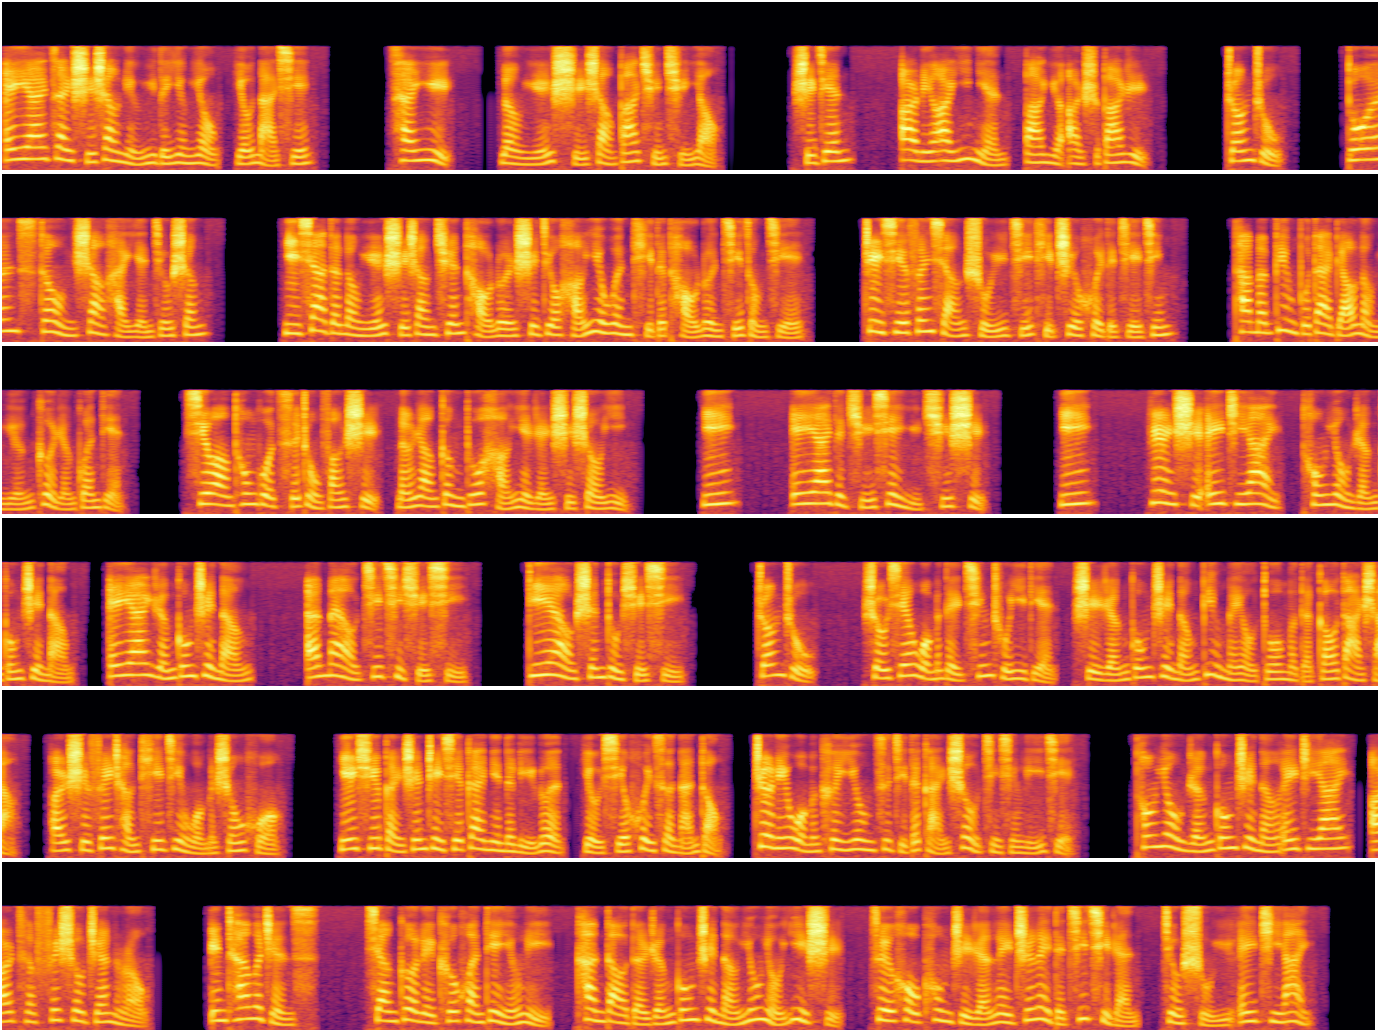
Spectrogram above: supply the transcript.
AI 在时尚领域的应用有哪些？参与冷云时尚八群群友。时间：二零二一年八月二十八日。庄主：多恩 Stone 上海研究生。以下的冷云时尚圈讨论是就行业问题的讨论及总结，这些分享属于集体智慧的结晶，他们并不代表冷云个人观点。希望通过此种方式能让更多行业人士受益。一、AI 的局限与趋势。一、认识 AGI 通用人工智能、AI 人工智能、ML 机器学习、DL 深度学习。庄主，首先我们得清楚一点，是人工智能并没有多么的高大上，而是非常贴近我们生活。也许本身这些概念的理论有些晦涩难懂，这里我们可以用自己的感受进行理解。通用人工智能 AGI（Artificial General Intelligence） 像各类科幻电影里看到的人工智能拥有意识，最后控制人类之类的机器人就属于 AGI。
